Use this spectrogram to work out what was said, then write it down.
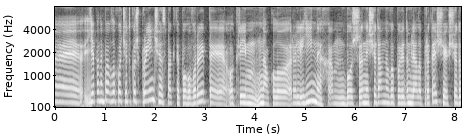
Е, Я, пане Павло, хочу також про інші аспекти поговорити, окрім навколо релігійних. Ем, Бо ж нещодавно ви повідомляли про те, що якщо до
